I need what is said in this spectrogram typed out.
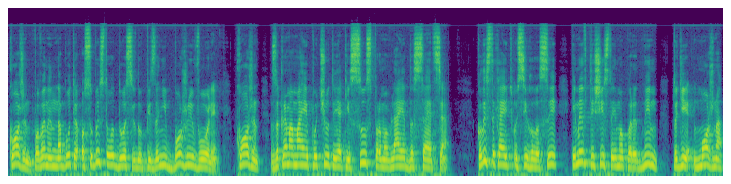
Кожен повинен набути особистого досвіду в пізнанні Божої волі. Кожен, зокрема, має почути, як Ісус промовляє до серця. Коли стихають усі голоси, і ми в тиші стоїмо перед Ним, тоді можна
